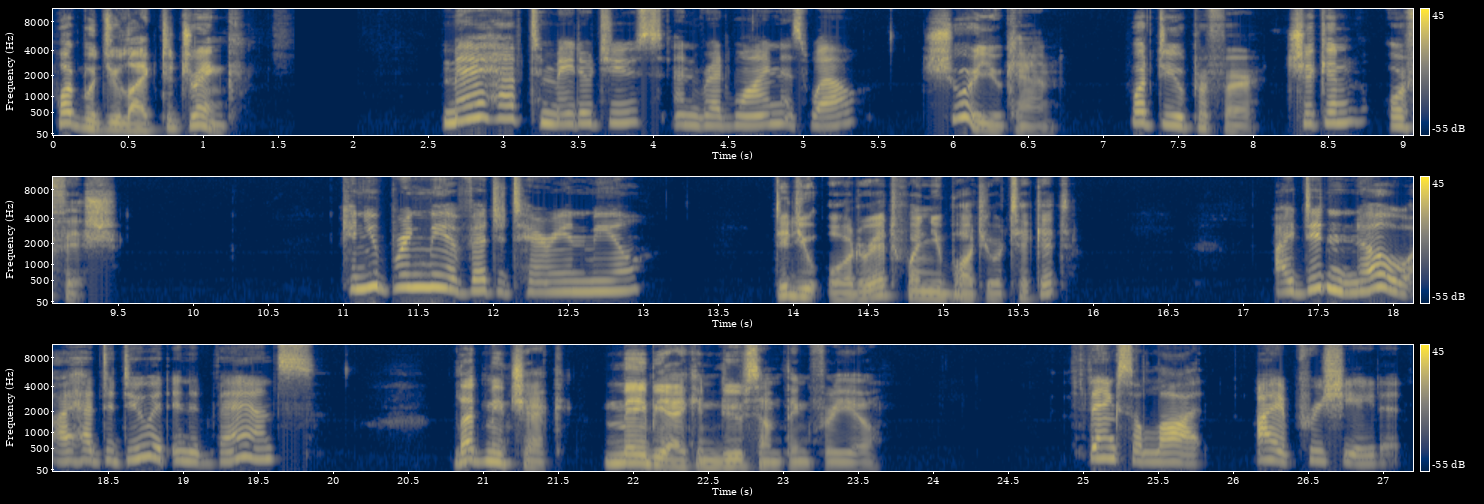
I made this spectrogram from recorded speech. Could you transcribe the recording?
What would you like to drink? May I have tomato juice and red wine as well? Sure, you can. What do you prefer, chicken or fish? Can you bring me a vegetarian meal? Did you order it when you bought your ticket? I didn't know I had to do it in advance. Let me check. Maybe I can do something for you. Thanks a lot. I appreciate it.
